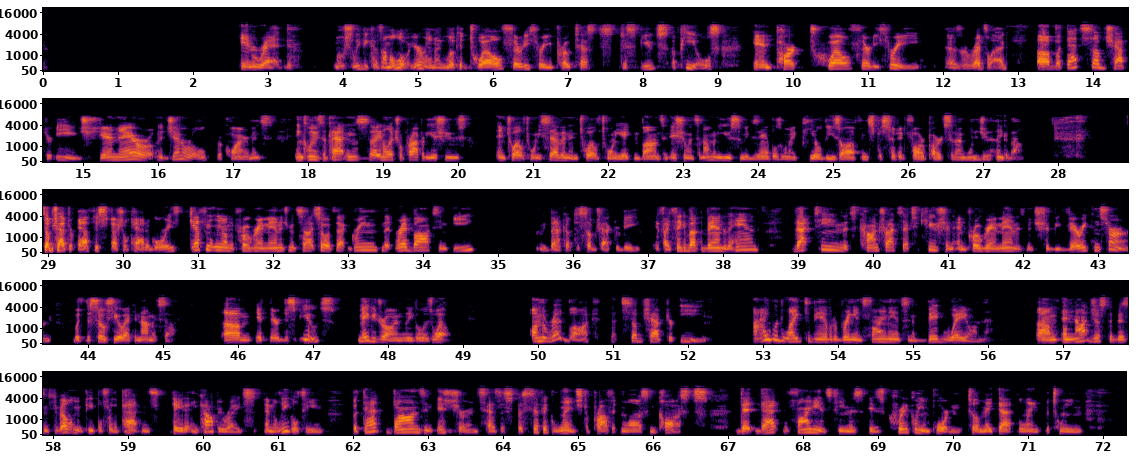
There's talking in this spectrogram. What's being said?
In red, mostly because I'm a lawyer and I look at 1233 protests, disputes, appeals, and part 1233 as a red flag Uh, but that subchapter E, general, general requirements, includes the patents, uh, intellectual property issues in 1227 and 1228 in bonds and issuance. And I'm going to use some examples when I peel these off in specific FAR parts that I wanted you to think about. Subchapter F is special categories, definitely on the program management side. So if that green, that red box in E, let me back up to subchapter D. If I think about the band of the hand, that team that's contracts execution and program management should be very concerned with the socioeconomic side. Um, if there are disputes, maybe draw in legal as well. On the red block, that subchapter E, I would like to be able to bring in finance in a big way on that. Um, and not just the business development people for the patents, data, and copyrights and the legal team, but that bonds and insurance has a specific link to profit and loss and costs that that finance team is, is critically important to make that link between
